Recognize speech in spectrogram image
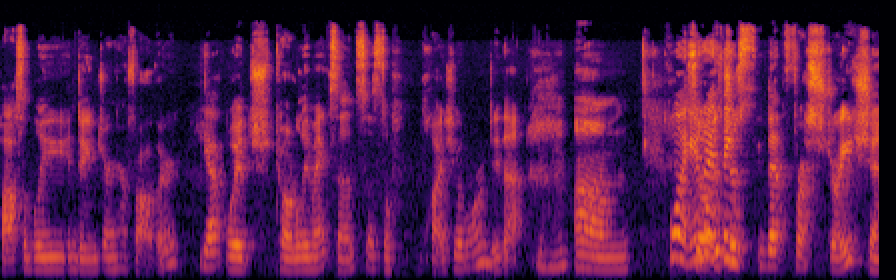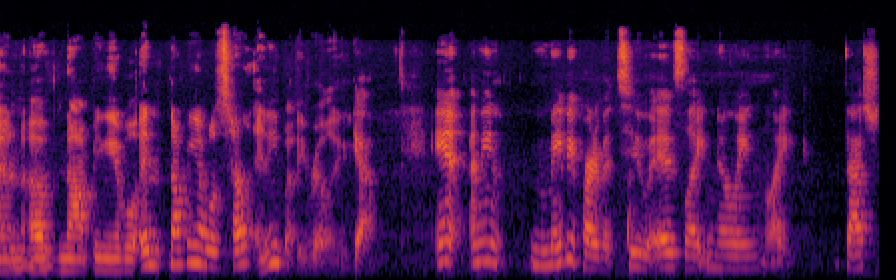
possibly endangering her father, Yep. which totally makes sense as to why she would want to do that. Mm-hmm. Um Well, and so I it's think just that frustration Mhm. of not being able and not being able to tell anybody really. Yeah, and I mean maybe part of it too is like knowing like that's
